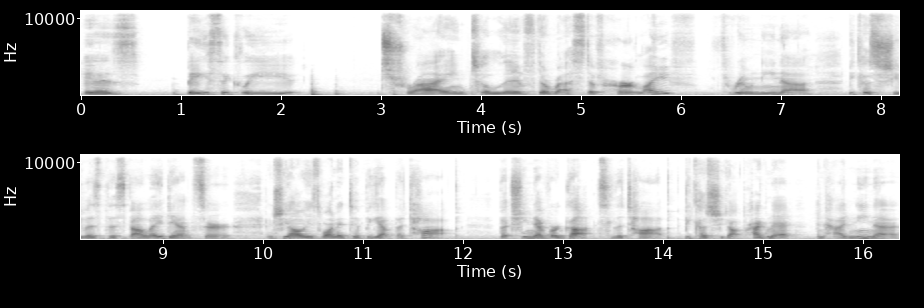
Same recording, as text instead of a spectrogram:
is basically trying to live the rest of her life through Nina because she was this ballet dancer and she always wanted to be at the top, but she never got to the top because she got pregnant and had Nina.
